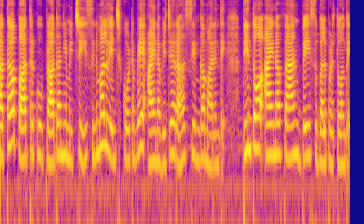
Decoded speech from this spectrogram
కథ పాత్రకు ప్రాధాన్యమిచ్చి సినిమాలు ఎంచుకోవటమే ఆయన విజయ రహస్యంగా మారింది. దీంతో ఆయన ఫ్యాన్ బేస్ బలపడుతోంది.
